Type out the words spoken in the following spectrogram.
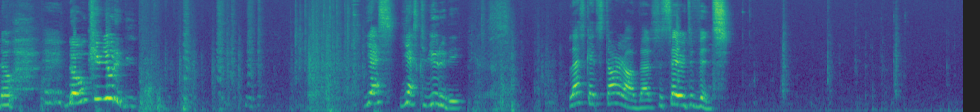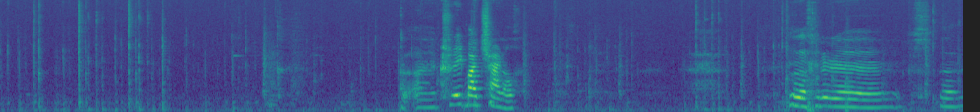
No, no community. Yes, yes, community. Let's get started on that. It's a serious to Vince. Uh, create my channel. Ugh, uh, uh,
